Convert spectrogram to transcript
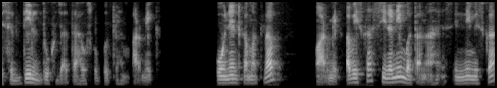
जिससे दिल दुख जाता है, उसको बोलते हैं मार्मिक। पोइनेंट का मतलब मार्मिक। अब इसका सिनोनिम बताना है। सिनोनिम इसका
